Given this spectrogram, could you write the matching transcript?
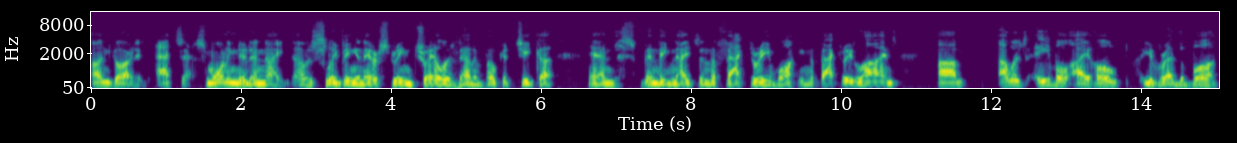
unguarded access, morning, noon, and night. I was sleeping in Airstream trailers down in Boca Chica and spending nights in the factory, walking the factory lines. Um, I was able, I hope you've read the book,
